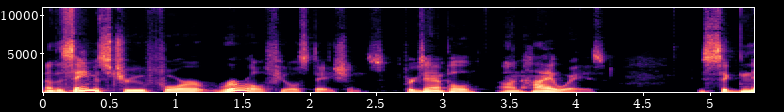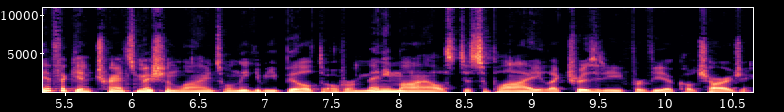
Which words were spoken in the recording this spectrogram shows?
Now, the same is true for rural fuel stations. For example, on highways, significant transmission lines will need to be built over many miles to supply electricity for vehicle charging.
